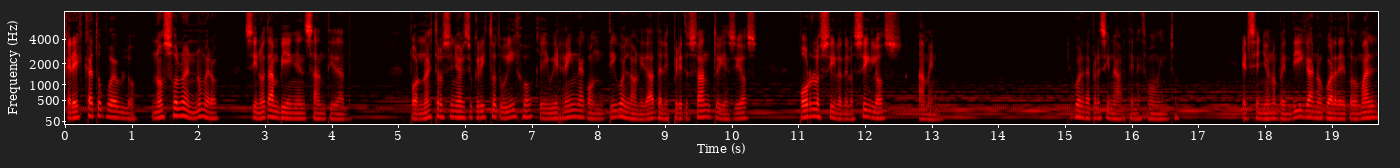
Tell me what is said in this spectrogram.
crezca tu pueblo no solo en número, sino también en santidad. Por nuestro Señor Jesucristo, tu Hijo, que vive y reina contigo en la unidad del Espíritu Santo y es Dios, por los siglos de los siglos. Amén. Recuerda presionarte en este momento. El Señor nos bendiga, nos guarde de todo mal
